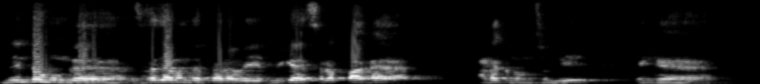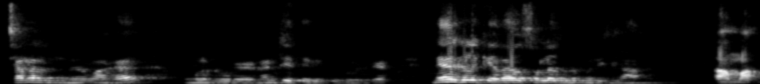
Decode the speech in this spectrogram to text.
மீண்டும் உங்கள் சகஜானந்த பேரவை மிக சிறப்பாக நடக்கணும்னு சொல்லி எங்கள் சேனல் மூலமாக உங்களுக்கு ஒரு நன்றி தெரிவித்துக் கொள்கிறேன். நேர்களுக்கு ஏதாவது சொல்ல விரும்புகிறீங்களா ஆமாம்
